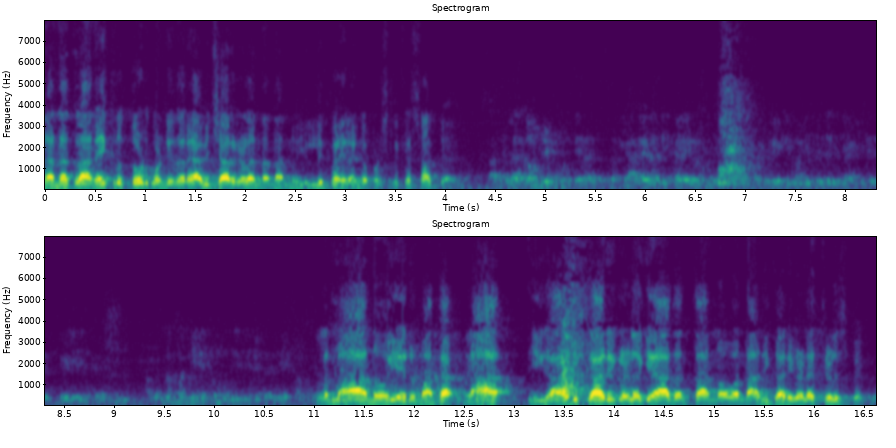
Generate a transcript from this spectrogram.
ನನ್ನ ಹತ್ರ ಅನೇಕರು ತೋಡ್ಕೊಂಡಿದ್ದಾರೆ, ಆ ವಿಚಾರಗಳನ್ನು ನಾನು ಇಲ್ಲಿ ಬಹಿರಂಗಪಡಿಸಲಿಕ್ಕೆ ಸಾಧ್ಯ ಇಲ್ಲ. ಇಲ್ಲ ನಾನು ಏನು ಮಾತಾ ನಾ ಈಗ ಅಧಿಕಾರಿಗಳಿಗೆ ಆದಂತ ಅನ್ನೋವನ್ನ ಅಧಿಕಾರಿಗಳೇ ತಿಳಿಸ್ಬೇಕು.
